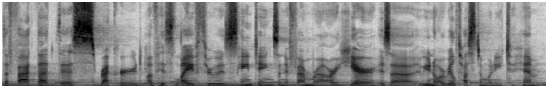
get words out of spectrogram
The fact that this record of his life through his paintings and ephemera are here is a, you know, a real testimony to him.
